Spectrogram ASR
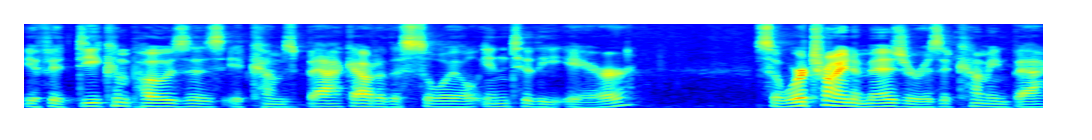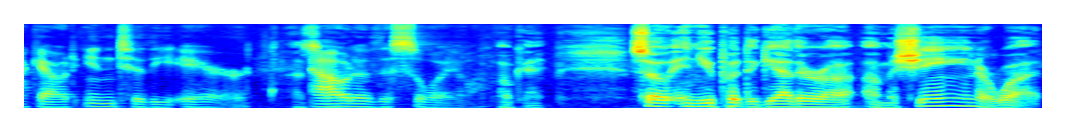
If it decomposes, it comes back out of the soil into the air. So we're trying to measure is it coming back out into the air, see. out of the soil. Okay. So and you put together a, a machine or what?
